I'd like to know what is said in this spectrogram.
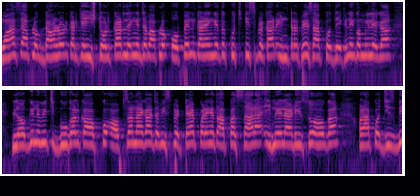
वहाँ से आप लोग डाउनलोड करके इंस्टॉल कर लेंगे। जब आप लोग ओपन करेंगे तो कुछ इस प्रकार इंटरफेस आपको देखने को मिलेगा। लॉगिन विच गूगल का आपको ऑप्शन आएगा। जब इस पर टैप करेंगे तो आपका सारा ईमेल आईडी शो होगा। और आपको जिस भी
